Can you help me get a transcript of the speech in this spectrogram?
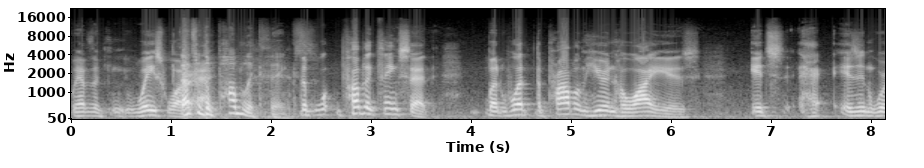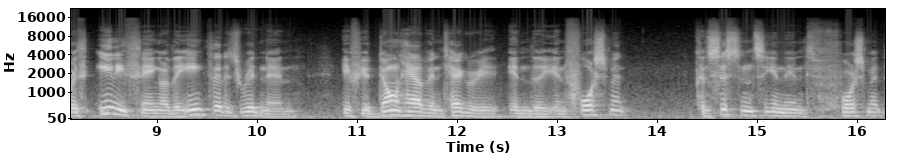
we have the wastewater That's what the public thinks. The w- public thinks that, but what the problem here in Hawaii is, it's ha- isn't worth anything or the ink that it's written in if you don't have integrity in the enforcement, consistency in the enforcement,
